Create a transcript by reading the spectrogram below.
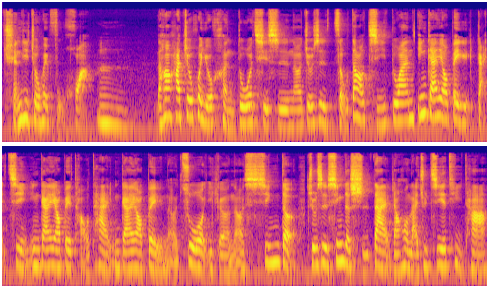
权力就会腐化。嗯。然后它就会有很多，其实呢，就是走到极端，应该要被改进，应该要被淘汰，应该要被呢做一个呢新的，就是新的时代，然后来去接替它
